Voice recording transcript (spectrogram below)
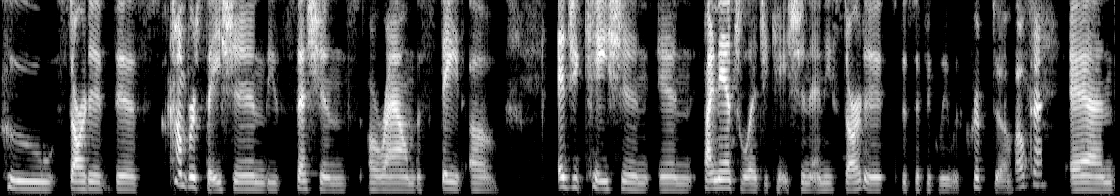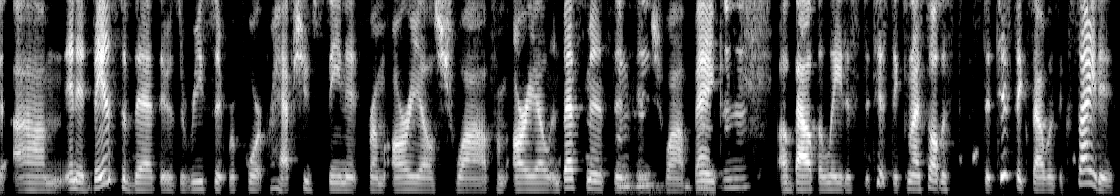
who started this conversation, these sessions around the state of education in financial education, and he started specifically with crypto. Okay. And um, in advance of that, there's a recent report, perhaps you've seen it from Ariel Schwab, from Ariel Investments and, mm-hmm. and Schwab Bank, mm-hmm. about the latest statistics. When I saw the st- statistics, I was excited.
